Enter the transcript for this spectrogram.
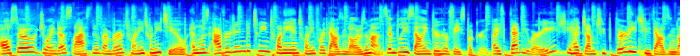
also joined us last November of 2022 and was averaging between 20 and $24,000 a month, simply selling through her Facebook group. By February, she had jumped to $32,000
